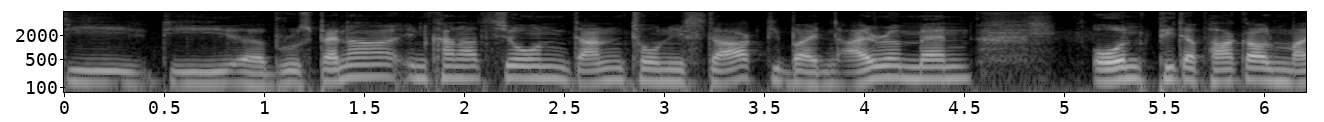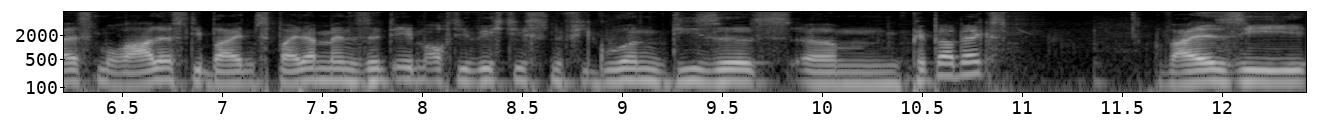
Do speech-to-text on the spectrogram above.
die, die äh, Bruce Banner-Inkarnation, dann Tony Stark, die beiden Iron Man und Peter Parker und Miles Morales, die beiden Spider-Man, sind eben auch die wichtigsten Figuren dieses ähm, Paperbacks, weil sie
